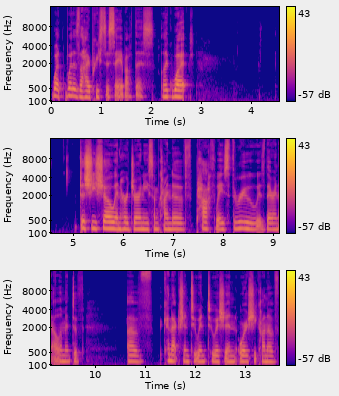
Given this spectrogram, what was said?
What what does the high priestess say about this? Like what does she show in her journey some kind of pathways through? Is there an element of of connection to intuition, or is she kind of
